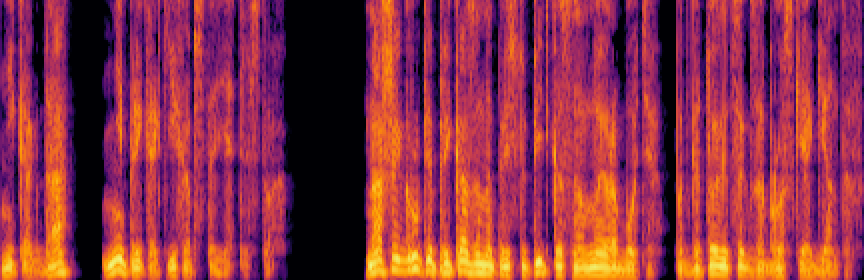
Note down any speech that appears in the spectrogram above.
никогда, ни при каких обстоятельствах. Нашей группе приказано приступить к основной работе, подготовиться к заброске агентов.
